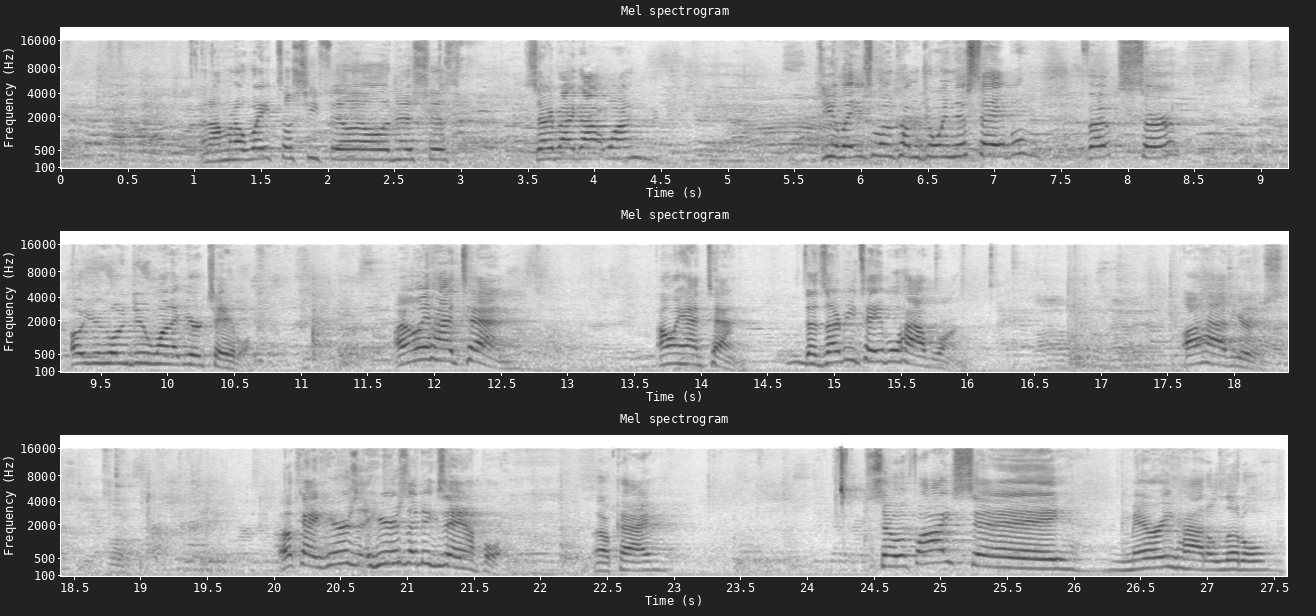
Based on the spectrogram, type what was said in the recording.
And I'm going to wait till she finishes. So everybody got one? Do you ladies want to come join this table? Folks, sir? Oh, you're going to do one at your table. I only had 10. I only had 10. Does every table have one? I have yours. Okay, here's, here's an example. Okay? So if I say, Mary had a little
